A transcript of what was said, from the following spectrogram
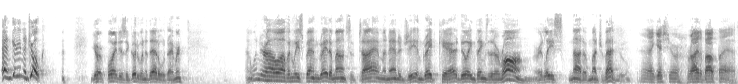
and get in a joke. Your point is a good one at that, old timer. I wonder how often we spend great amounts of time and energy and great care doing things that are wrong, or at least not of much value. I guess you're right about that.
